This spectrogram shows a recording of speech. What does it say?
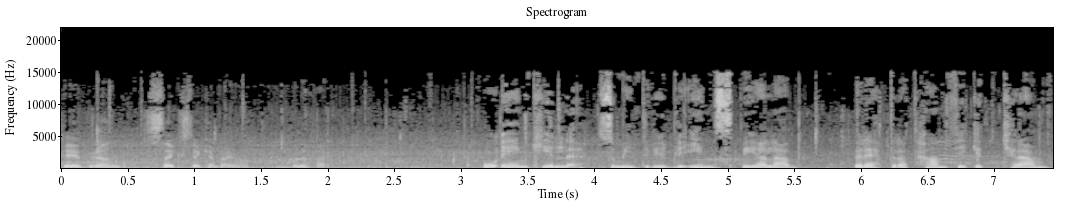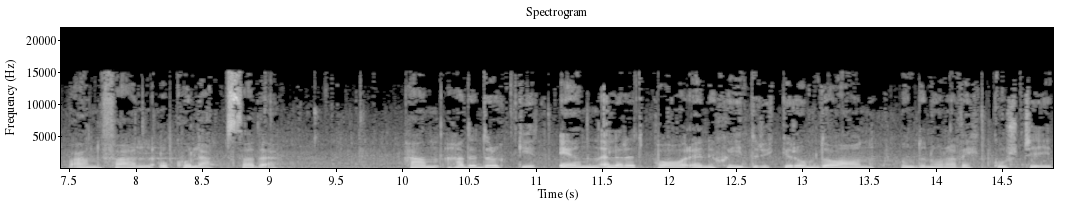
Typ runt sex stycken per gång, ungefär. Och en kille som inte vill bli inspelad berättar att han fick ett krampanfall och kollapsade. Han hade druckit en eller ett par energidrycker om dagen under några veckors tid.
